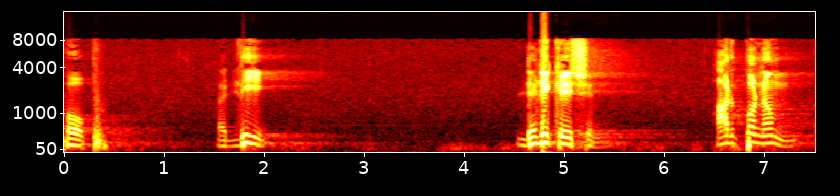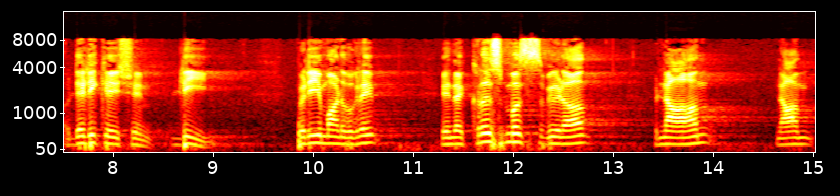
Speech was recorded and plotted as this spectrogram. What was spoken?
ஹோப் டி டெடிகேஷன் அர்ப்பணம் டெடிகேஷன் டி பெரியமானவர்களே இந்த கிறிஸ்மஸ் விழா நாம் நாம்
